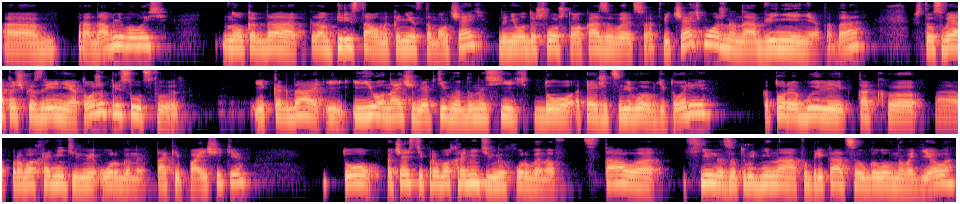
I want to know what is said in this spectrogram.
э, продавливалось. Но когда, когда он перестал наконец-то молчать, до него дошло, что, оказывается, отвечать можно на обвинение это, да, что своя точка зрения тоже присутствует. И когда и, ее начали активно доносить до, опять же, целевой аудитории, которые были как э, правоохранительные органы, так и пайщики, то по части правоохранительных органов стала сильно затруднена фабрикация уголовного дела.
